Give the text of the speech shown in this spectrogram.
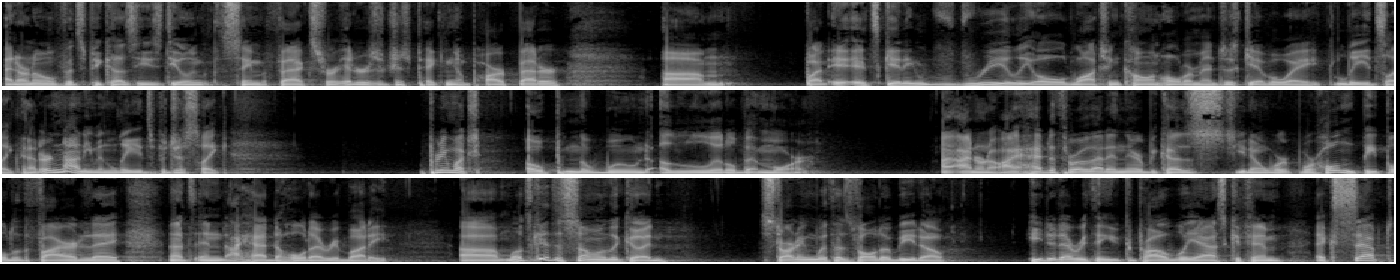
I don't know if it's because he's dealing with the same effects or hitters are just picking apart better. Um, but it, it's getting really old watching Colin Holderman just give away leads like that, or not even leads, but just like pretty much open the wound a little bit more. I, I don't know. I had to throw that in there because you know we're we're holding people to the fire today. That's and I had to hold everybody. Um, let's get to some of the good, starting with Osvaldo Bido. He did everything you could probably ask of him, except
